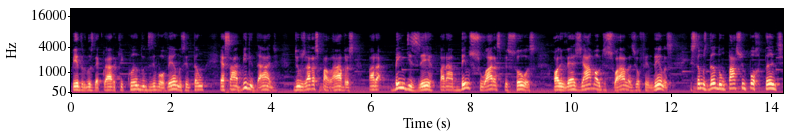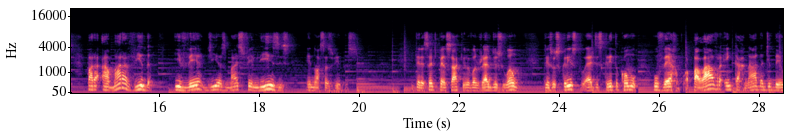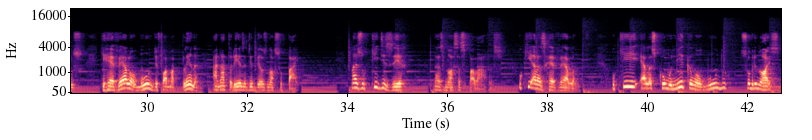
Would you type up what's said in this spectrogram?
Pedro nos declara que quando desenvolvemos então essa habilidade de usar as palavras para bendizer, para abençoar as pessoas, ao invés de amaldiçoá-las e ofendê-las, estamos dando um passo importante para amar a vida e ver dias mais felizes em nossas vidas. Interessante pensar que no Evangelho de João, Jesus Cristo é descrito como o Verbo, a palavra encarnada de Deus, que revela ao mundo de forma plena a natureza de Deus nosso Pai. Mas o que dizer das nossas palavras? O que elas revelam? O que elas comunicam ao mundo sobre nós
